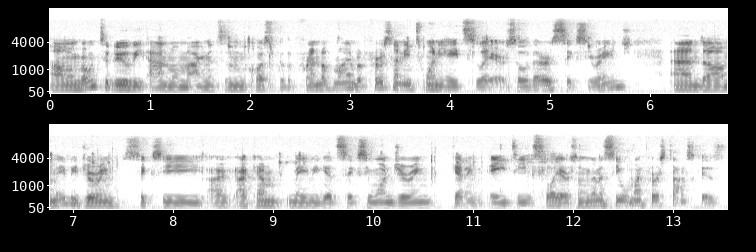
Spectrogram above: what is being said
Um, I'm going to do the animal magnetism quest with a friend of mine, but first I need 28 slayer, so there is 60 range. And uh, maybe during 60, I, I can maybe get 61 during getting 18 slayer, so I'm going to see what my first task is.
